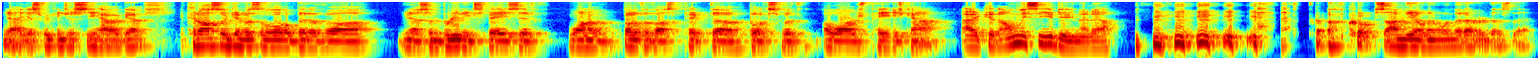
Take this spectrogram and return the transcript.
Yeah, I guess we can just see how it goes. It could also give us a little bit of uh, you know, some breathing space if one of both of us picked uh, books with a large page count. I could only see you doing that, Al. Of course, I'm the only one that ever does that.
